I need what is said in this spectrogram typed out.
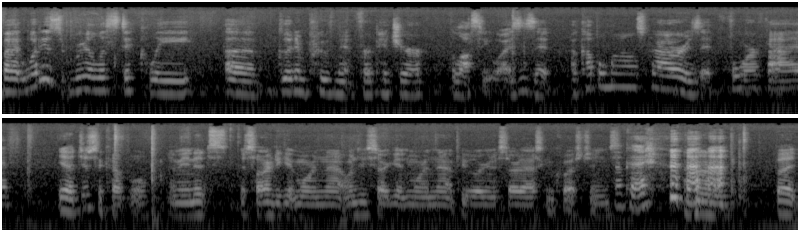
But what is realistically a good improvement for a pitcher velocity wise? Is it a couple miles per hour? Is it four or five? Yeah, just a couple. I mean, it's it's hard to get more than that. Once you start getting more than that, people are gonna start asking questions. Okay. um, but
